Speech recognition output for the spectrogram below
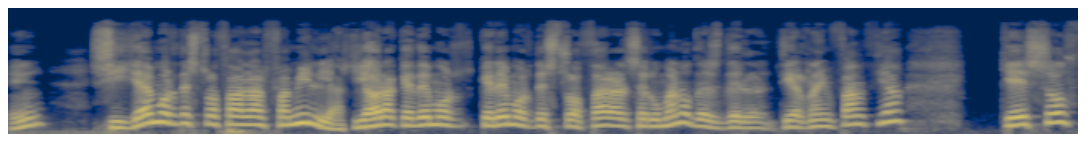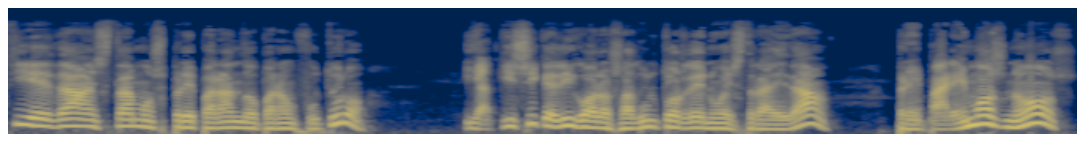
¿eh? Si ya hemos destrozado a las familias y ahora queremos, queremos destrozar al ser humano desde la tierna infancia, ¿qué sociedad estamos preparando para un futuro? Y aquí sí que digo a los adultos de nuestra edad, preparémonos,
